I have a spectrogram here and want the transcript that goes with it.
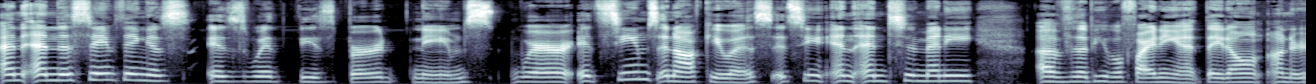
And and the same thing is is with these bird names where it seems innocuous. It seems and and to many of the people fighting it they don't under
